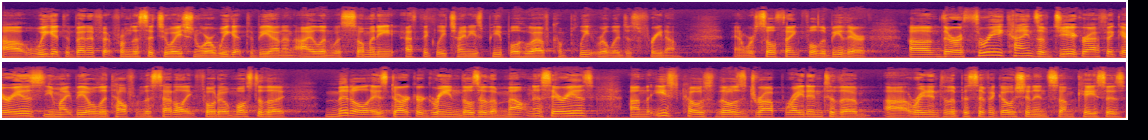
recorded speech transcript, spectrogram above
uh, we get to benefit from the situation where we get to be on an island with so many ethnically Chinese people who have complete religious freedom. And we're so thankful to be there. Um, there are three kinds of geographic areas you might be able to tell from the satellite photo. Most of the middle is darker green. Those are the mountainous areas. On the east coast, those drop right into the uh, right into the Pacific Ocean in some cases.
